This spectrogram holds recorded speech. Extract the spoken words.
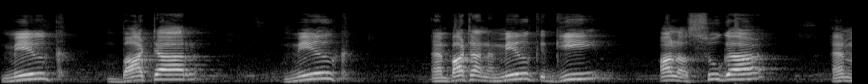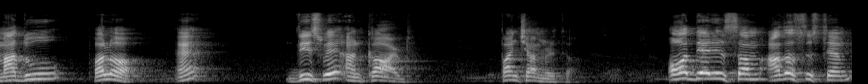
Milk, butter, milk, and butter, and milk, ghee, all sugar, and madhu, follow, eh? This way, and curd, panchamrita. Or there is some other system,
